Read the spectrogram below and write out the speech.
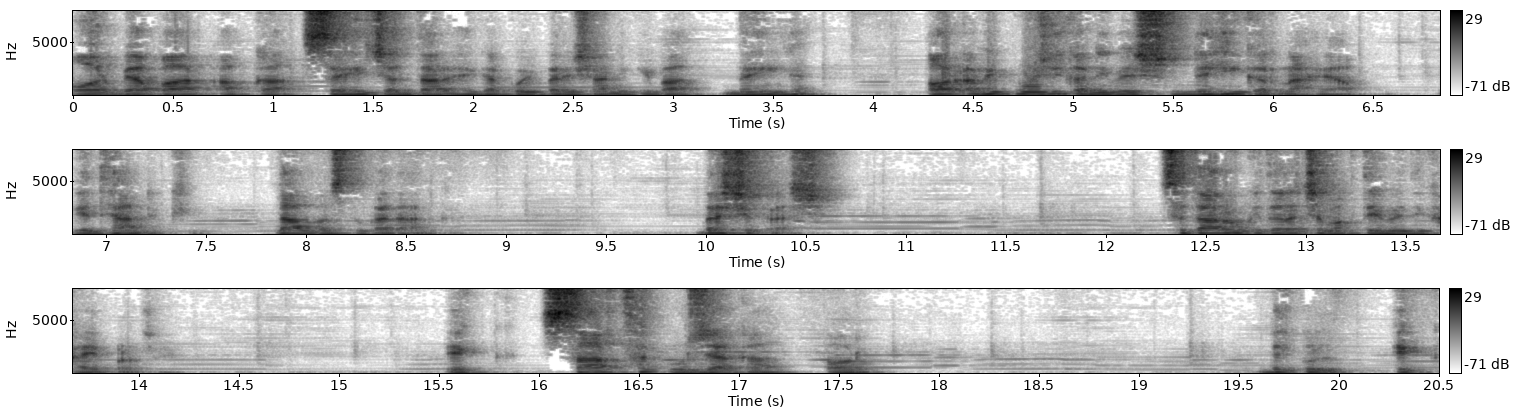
और व्यापार आपका सही चलता रहेगा। कोई परेशानी की बात नहीं है। और अभी पूंजी का निवेश नहीं करना है आपको। ये ध्यान रखिए। लाल वस्तु का दान करें। वृश्चिक राशि। सितारों की तरह चमकते हुए दिखाई पड़ रहे एक सार्थक ऊर्जा का और बिल्कुल एक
